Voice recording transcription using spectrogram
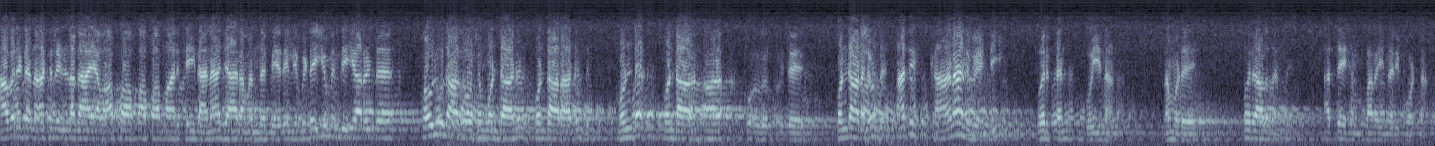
അവരുടെ നാട്ടിലുള്ളതായ വാപ്പാപ്പാപ്പാമാർ ചെയ്ത അനാചാരം എന്ന പേരിൽ ഇവിടെയും എന്ത് ചെയ്യാറുണ്ട്? മൗലൂദ് ആഘോഷം കൊണ്ടാട് കൊണ്ടാടാറുണ്ട് കൊണ്ട് കൊണ്ടാ ഇത് കൊണ്ടാടലുണ്ട്. അത് കാണാൻ വേണ്ടി ഒരുത്തൻ പോയി എന്നാണ് നമ്മുടെ ഒരാൾ തന്നെ. അദ്ദേഹം പറയുന്ന റിപ്പോർട്ടാണ്.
